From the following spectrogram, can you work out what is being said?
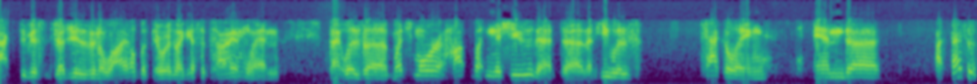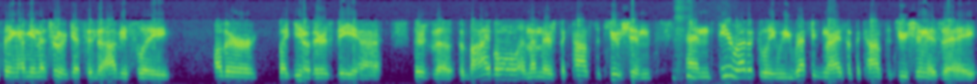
activist judges in a while, but there was, I guess, a time when that was a much more hot button issue that uh, that he was tackling, and uh, that's the thing. I mean, that sort of gets into obviously other like you know, there's the uh, there's the the Bible, and then there's the Constitution, and theoretically, we recognize that the Constitution is a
